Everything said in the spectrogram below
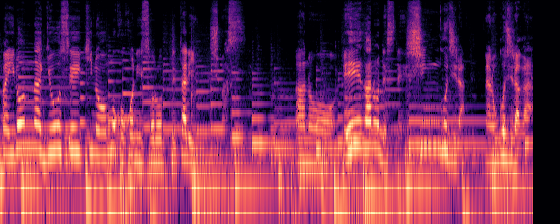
まあ、いろんな行政機能もここに揃ってたりします。あの映画のですね「シン・ゴジラ」あのゴジラが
